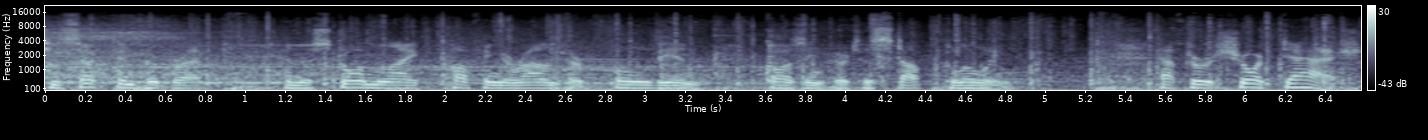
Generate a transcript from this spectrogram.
She sucked in her breath, and the stormlight puffing around her pulled in, causing her to stop glowing. After a short dash,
